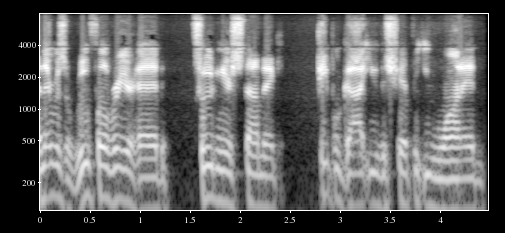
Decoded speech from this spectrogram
and there was a roof over your head, food in your stomach, people got you the shit that you wanted,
